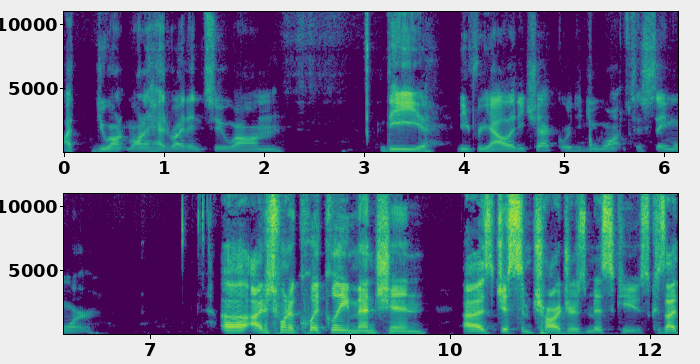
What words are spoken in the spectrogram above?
I do you want want to head right into um the the reality check, or did you want to say more? Uh, I just want to quickly mention uh, just some Chargers miscues because I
